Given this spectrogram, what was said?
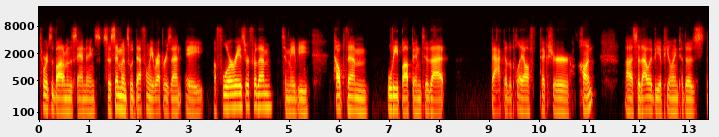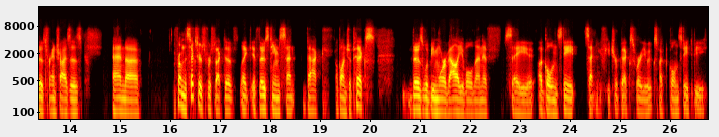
towards the bottom of the standings. So Simmons would definitely represent a, a floor raiser for them to maybe help them leap up into that back of the playoff picture hunt. Uh, so that would be appealing to those those franchises. And uh, from the Sixers' perspective, like if those teams sent back a bunch of picks, those would be more valuable than if, say, a Golden State sent you future picks where you expect Golden State to be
